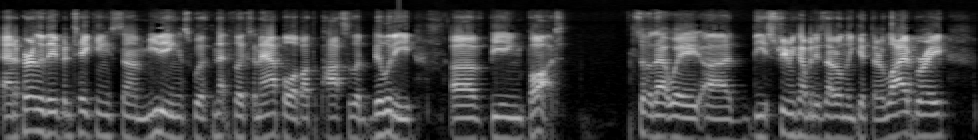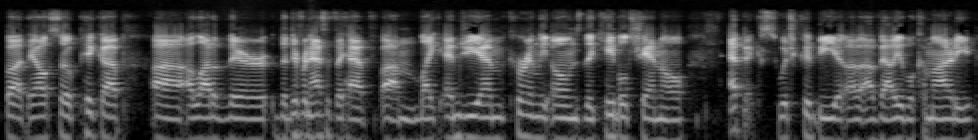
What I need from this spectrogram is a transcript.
And apparently, they've been taking some meetings with Netflix and Apple about the possibility of being bought. So that way, uh, these streaming companies not only get their library, but they also pick up uh, a lot of their the different assets they have. Um, like MGM currently owns the cable channel Epix, which could be a, a valuable commodity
